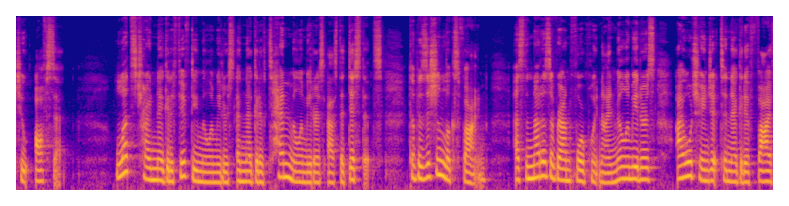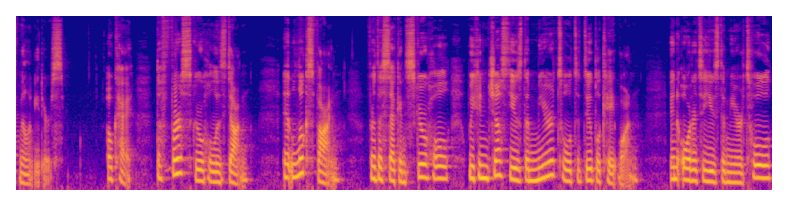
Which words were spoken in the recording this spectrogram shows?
to offset. Let's try negative 50 millimeters and negative 10 millimeters as the distance. The position looks fine. As the nut is around 4.9 millimeters, I will change it to negative 5 millimeters. Okay, the first screw hole is done. It looks fine. For the second screw hole, we can just use the mirror tool to duplicate one. In order to use the mirror tool,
